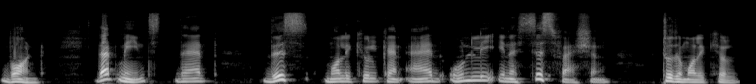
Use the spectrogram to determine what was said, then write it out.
bond? That means that this molecule can add only in a cis fashion to the molecule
